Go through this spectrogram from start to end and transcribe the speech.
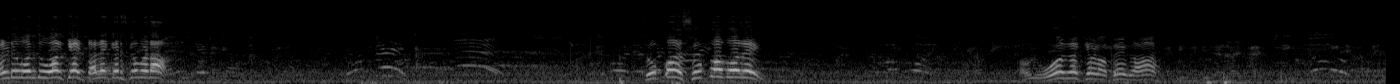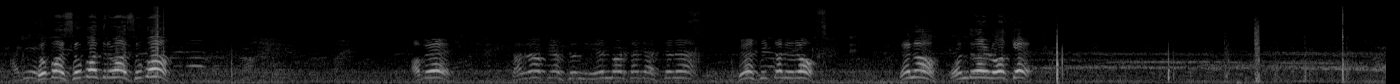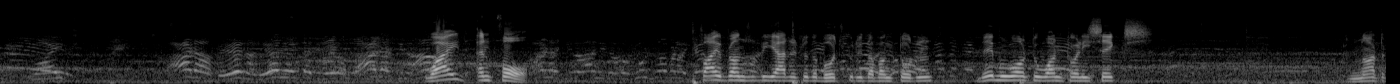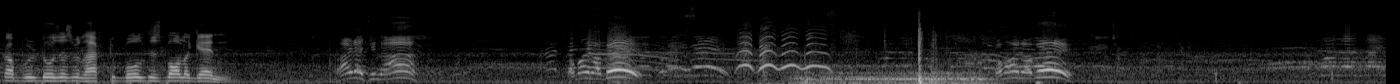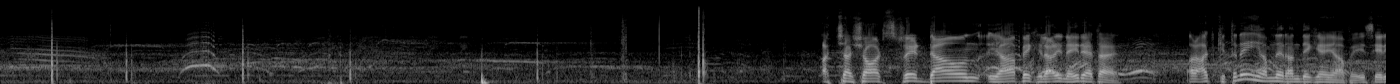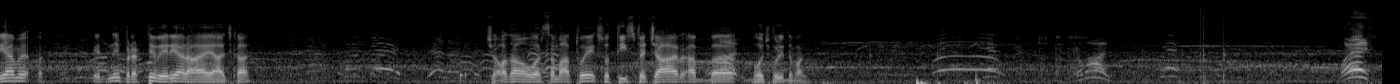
ಎರಡು ಒಂದು ಓಕೆ. ತಲೆ ಕೆಡಿಸ್ಕೊಬೇಡ. Super super bowling. ಅವ್ನು ಹೋಗ ಕೇಳೋ ಬೇಗ. Super super Dhruva, super. ಅಬೇ ತಲೆ ಕೆಡ್ಸು ನೀ ಏನ್ ಮಾಡ್ತಾ ಇದ್ದೆ ಅಷ್ಟೇನೆ? ಬೇಸಿಕಲ್ಲಿರೋ ಏನೋ? ಒಂದು, ಎರಡು, okay. Wide and four. Five runs will be added to the Bhojpuri Dabang total. They move on to 126. Karnataka Bulldozers will have to bowl this ball again. Come on, Abhay! अच्छा शॉट स्ट्रेट डाउन यहाँ पे खिलाड़ी नहीं रहता है। और आज कितने ही हमने रन देखे हैं यहाँ पे। इस एरिया में इतनी प्रोडक्टिव एरिया रहा है आज का। चौदह ओवर समाप्त हुए 130 पे चार, अब भोजपुरी दबंग। West!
